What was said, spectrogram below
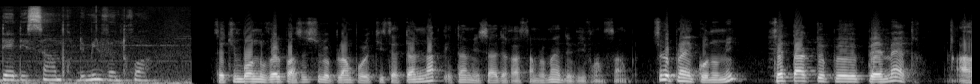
dès décembre 2023 c'est une bonne nouvelle parce que sur le plan politique, c'est un acte et un message de rassemblement et de vivre ensemble. Sur le plan économique, cet acte peut permettre à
